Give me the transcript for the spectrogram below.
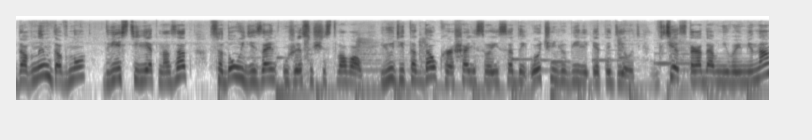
Давным-давно, 200 лет назад, садовый дизайн уже существовал. Люди и тогда украшали свои сады, очень любили это делать. В те стародавние времена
